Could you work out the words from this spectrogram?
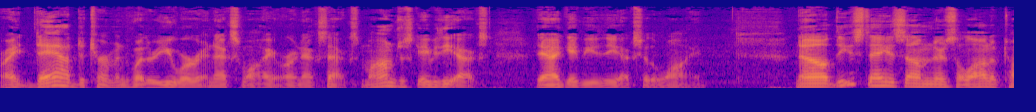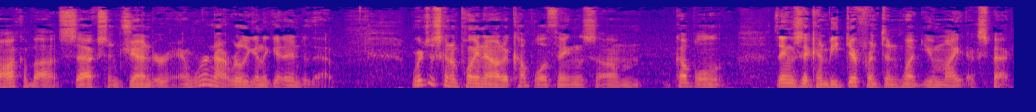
right? Dad determined whether you were an XY or an XX. Mom just gave you the X. Dad gave you the X or the Y. Now, these days, um, there's a lot of talk about sex and gender, and we're not really going to get into that. We're just going to point out a couple of things, um, a couple things that can be different than what you might expect.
